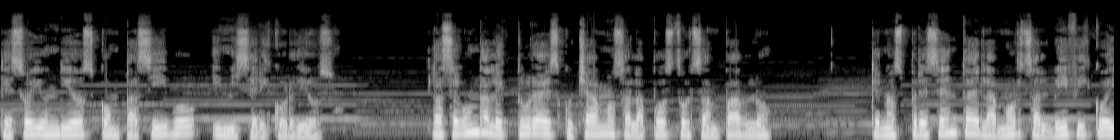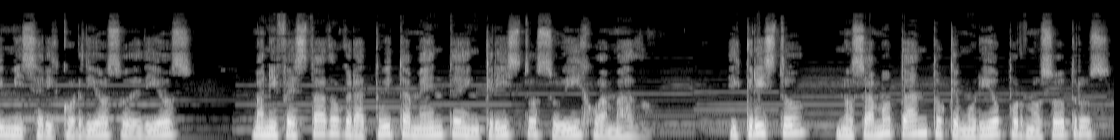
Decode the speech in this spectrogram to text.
que soy un Dios compasivo y misericordioso. La segunda lectura escuchamos al apóstol San Pablo, que nos presenta el amor salvífico y misericordioso de Dios manifestado gratuitamente en Cristo su Hijo amado. Y Cristo nos amó tanto que murió por nosotros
